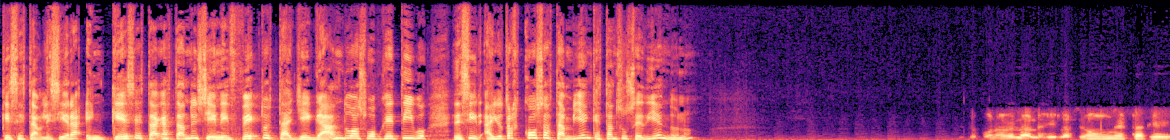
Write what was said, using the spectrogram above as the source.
que se estableciera en qué se está gastando y si en efecto está llegando a su objetivo. Es decir, hay otras cosas también que están sucediendo, ¿no? Se pone a ver la legislación esta que,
